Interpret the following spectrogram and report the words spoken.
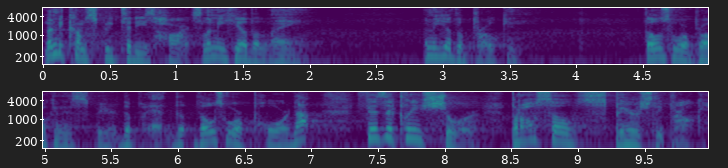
let me come speak to these hearts. Let me heal the lame. Let me heal the broken. Those who are broken in spirit, the, the, those who are poor, not physically, sure, but also spiritually broken.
